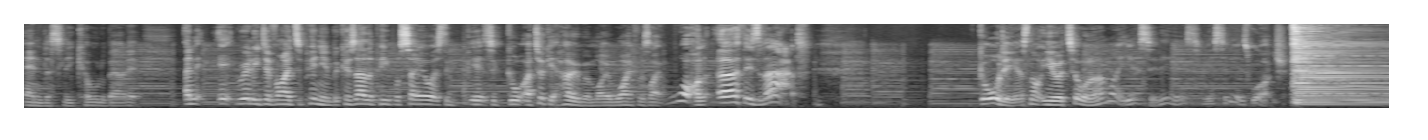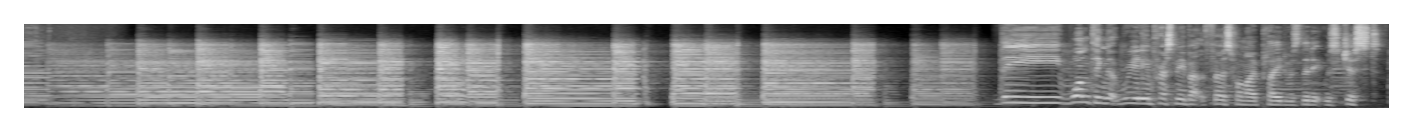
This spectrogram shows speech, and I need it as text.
endlessly cool about it, and it really divides opinion because other people say, "Oh, it's the it's a." Go I took it home, and my wife was like, "What on earth is that?" Gaudy, it's not you at all. And I'm like, "Yes, it is. Yes, it is. Watch." One thing that really impressed me about the first one I played was that it was just,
